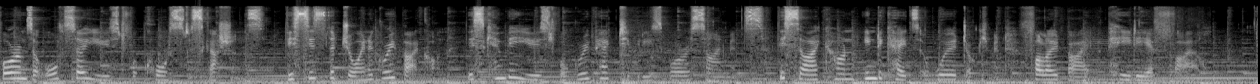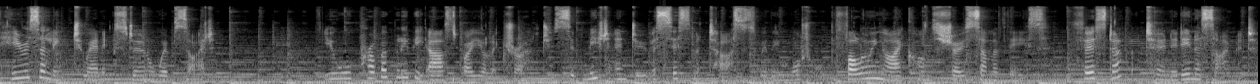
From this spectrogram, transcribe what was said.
Forums are also used for course discussions. This is the join a group icon. This can be used for group activities or assignments. This icon indicates a Word document followed by a PDF file. Here is a link to an external website. You will probably be asked by your lecturer to submit and do assessment tasks within Wattle. The following icons show some of these. First up, Turnitin assignment,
